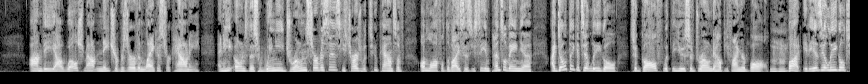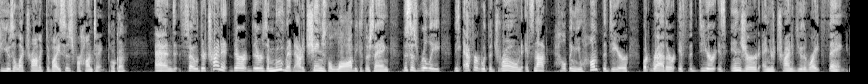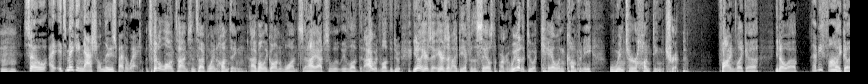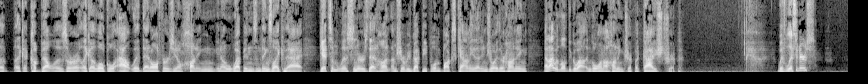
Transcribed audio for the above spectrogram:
on the uh, Welsh Mountain Nature Preserve in Lancaster County. And he owns this Wingy Drone Services. He's charged with two counts of unlawful devices. You see, in Pennsylvania, I don't think it's illegal to golf with the use of drone to help you find your ball, but it is illegal to use electronic devices for hunting. Okay. And so they're trying to there there's a movement now to change the law because they're saying this is really the effort with the drone, it's not helping you hunt the deer, but rather if the deer is injured and you're trying to do the right thing. Mm-hmm. So I, it's making national news by the way. It's been a long time since I've went hunting. I've only gone once, and I absolutely loved it. I would love to do it. You know, here's a here's an idea for the sales department. We ought to do a Kale and Company winter hunting trip. Find like a you know a That'd be fun. like a like a Cabela's or like a local outlet that offers you know hunting you know weapons and things like that. Get some listeners that hunt. I'm sure we've got people in Bucks County that enjoy their hunting, and I would love to go out and go on a hunting trip, a guy's trip. With listeners?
